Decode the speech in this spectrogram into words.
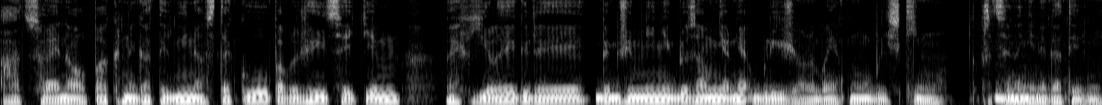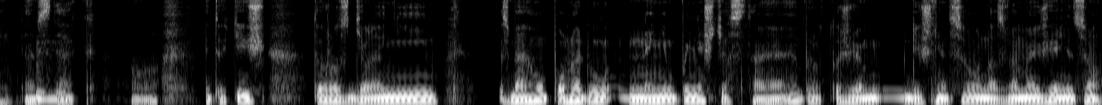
A co je naopak negativní na steku, pak už ji cítím ve chvíli, kdy vím, že mě někdo záměrně ublížil, nebo někomu blízkému. To přece mm. není negativní, ten vztek. Mm. Jo. My totiž to rozdělení z mého pohledu není úplně šťastné, protože když něco nazveme, že je něco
